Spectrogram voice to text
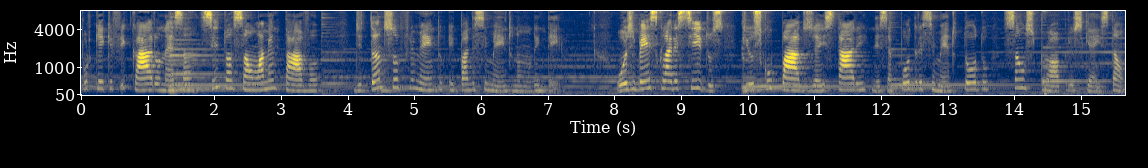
por que, que ficaram nessa situação lamentável de tanto sofrimento e padecimento no mundo inteiro. Hoje, bem esclarecidos que os culpados de estarem nesse apodrecimento todo são os próprios que aí estão.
